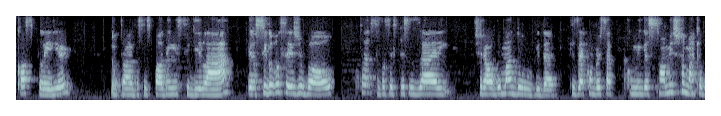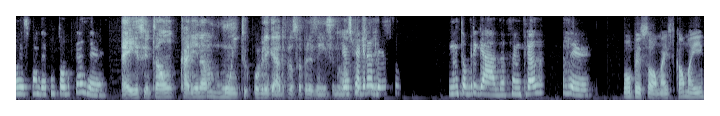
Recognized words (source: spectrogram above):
Cosplayer. Então vocês podem me seguir lá. Eu sigo vocês de volta. Se vocês precisarem tirar alguma dúvida, quiser conversar comigo, é só me chamar que eu vou responder com todo prazer. É isso, então, Karina, muito obrigado pela sua presença no eu nosso Eu que agradeço. Muito obrigada, foi um prazer. Bom, pessoal, mas calma aí,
